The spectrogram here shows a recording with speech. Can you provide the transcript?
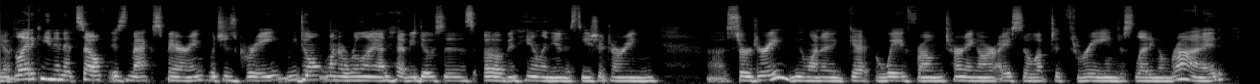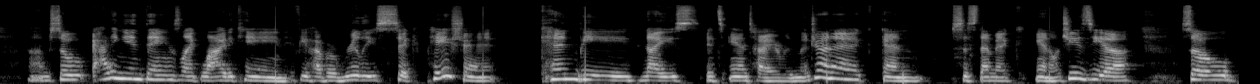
you know, lidocaine in itself is MAC sparing, which is great. We don't want to rely on heavy doses of inhalant anesthesia during uh, surgery. We want to get away from turning our ISO up to three and just letting them ride. Um, so, adding in things like lidocaine, if you have a really sick patient, can be nice. It's anti arrhythmogenic and systemic analgesia. So,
